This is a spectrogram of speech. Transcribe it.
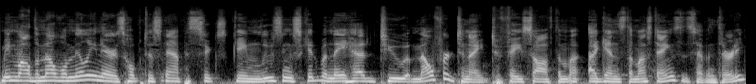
Meanwhile, the Melville Millionaires hope to snap a six-game losing skid when they head to Melfort tonight to face off the, against the Mustangs at 7:30.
